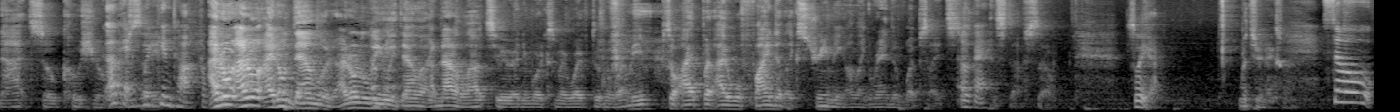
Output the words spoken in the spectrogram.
not so kosher Okay, website. we can talk about. I don't. I don't. I don't download it. I don't illegally Okay. download. it. I'm not allowed to anymore because my wife doesn't let me. So I. But I will find it like streaming on like random websites. Okay. And stuff. So. So yeah. What's your next one? So,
